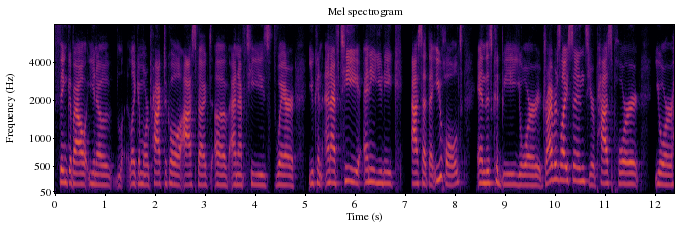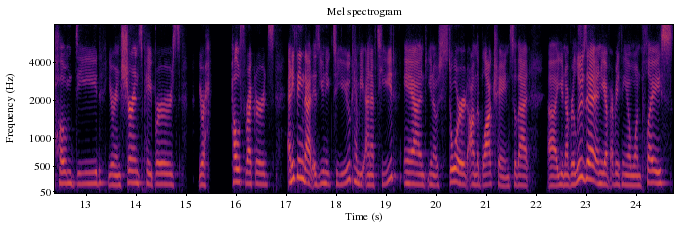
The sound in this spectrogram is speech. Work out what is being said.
think about, you know, like a more practical aspect of NFTs where you can NFT any unique asset that you hold. And this could be your driver's license, your passport, your home deed, your insurance papers, your health records, anything that is unique to you can be NFT'd and you know stored on the blockchain so that uh, you never lose it and you have everything in one place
